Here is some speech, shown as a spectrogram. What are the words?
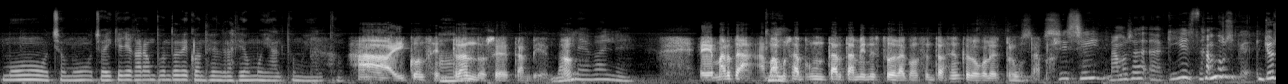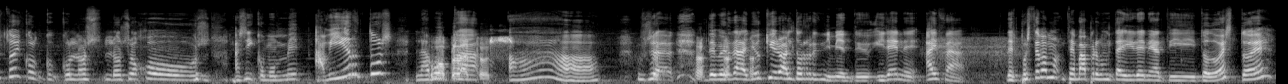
mucho, mucho. Hay que llegar a un punto de concentración muy alto, muy alto. Ah, y concentrándose también, ¿no? Vale, vale. Eh, Marta, vamos a apuntar también esto de la concentración que luego les preguntamos. Sí, sí, vamos a, aquí estamos. Yo estoy con, con- con los, los ojos así como me- abiertos, la Como boca. platos. Ah, o sea, de verdad, yo quiero alto rendimiento. Irene, Aiza, después te, vamos, te va a preguntar Irene a ti todo esto, ¿eh?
